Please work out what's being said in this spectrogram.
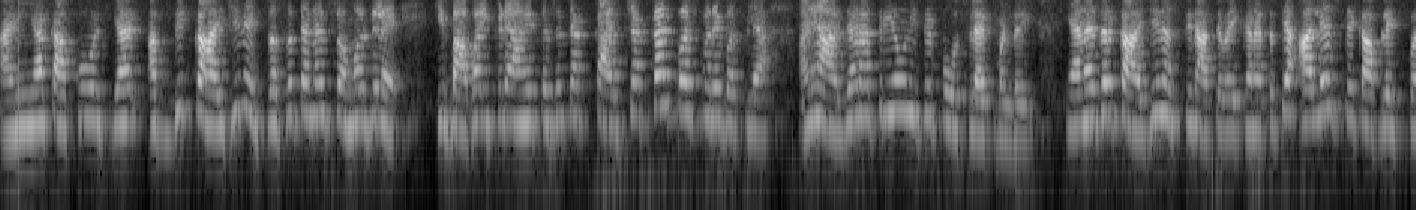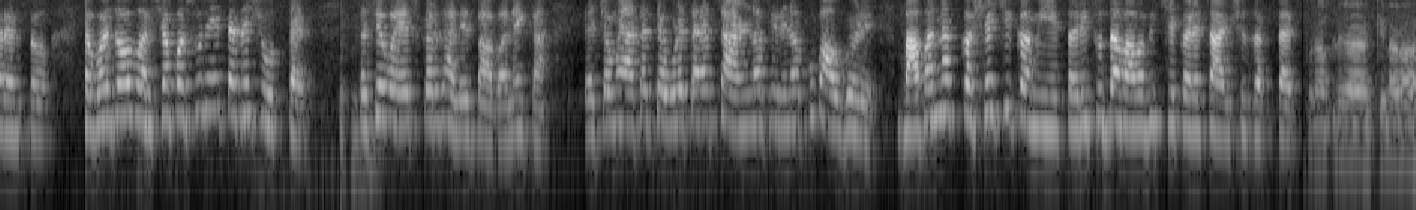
आणि ह्या काकू या अगदी काळजीने जसं त्यांना समजलंय की बाबा इकडे आहेत तसं त्या कालच्या काल बसमध्ये बसल्या. आणि अर्ध्या रात्री येऊन इथे पोहोचल्यात मंडळी. यांना जर काळजी नसती नातेवाईकांना तर ते आले असते का आपल्या इथपर्यंत जवळजवळ वर्षापासून हे त्यांना शोधतायत. तसे वयस्कर झालेत बाबा नाही का? त्याच्यामुळे आता तेवढं त्यांना चालणं फिरणं खूप अवघड आहे. बाबांना कशाची कमी आहे? तरी सुद्धा बाबा भिक्षेकराचं आयुष्य जगतायत. पण आपल्या किनारा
